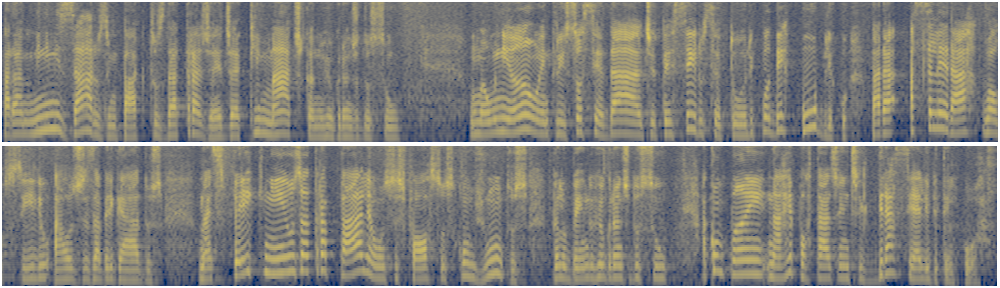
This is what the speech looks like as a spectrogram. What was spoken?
para minimizar os impactos da tragédia climática no Rio Grande do Sul uma união entre sociedade, terceiro setor e poder público para acelerar o auxílio aos desabrigados. Mas fake news atrapalham os esforços conjuntos pelo bem do Rio Grande do Sul. Acompanhe na reportagem de Graciele Bittencourt.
